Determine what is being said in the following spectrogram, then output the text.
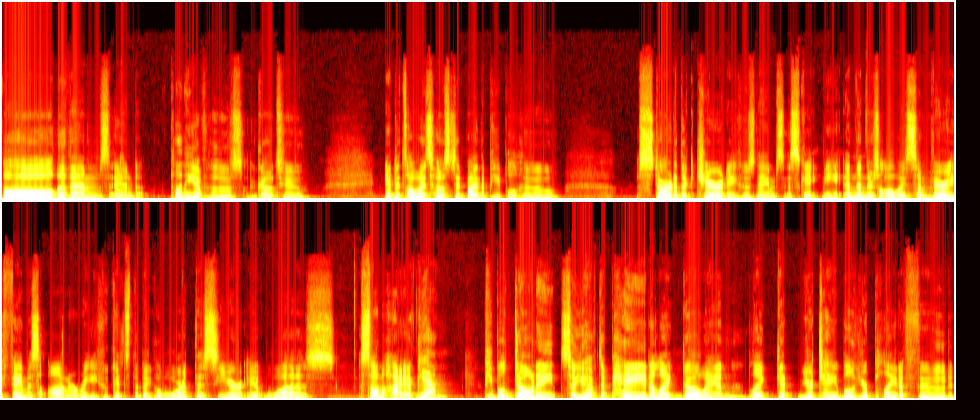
all the thems and plenty of who's go to, and it's always hosted by the people who started the charity whose names escape me, and then there's always some very famous honoree who gets the big award. This year it was Salma Hayek. Yeah. People donate, so you have to pay to like go in, like get your table, your plate of food.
